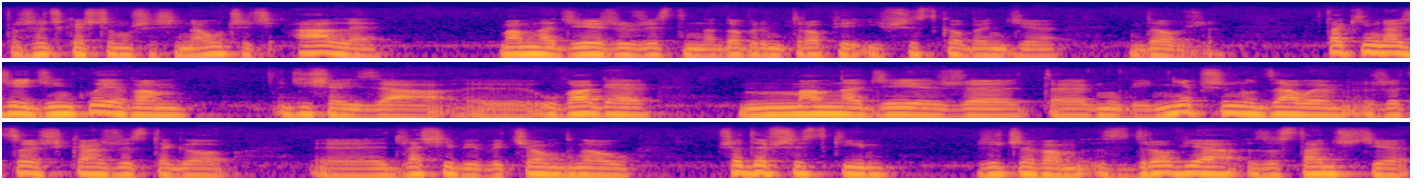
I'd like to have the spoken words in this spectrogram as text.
troszeczkę jeszcze muszę się nauczyć, ale mam nadzieję, że już jestem na dobrym tropie i wszystko będzie dobrze. W takim razie dziękuję Wam dzisiaj za y, uwagę. Mam nadzieję, że tak jak mówię, nie przynudzałem, że coś każdy z tego y, dla siebie wyciągnął. Przede wszystkim życzę Wam zdrowia, zostańcie,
